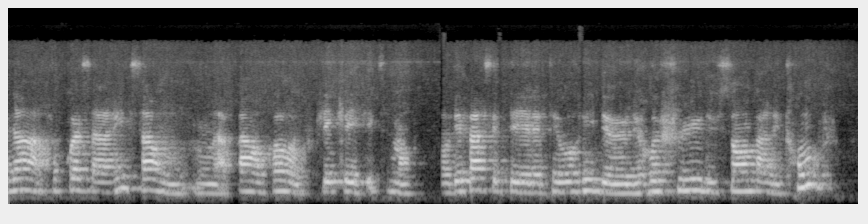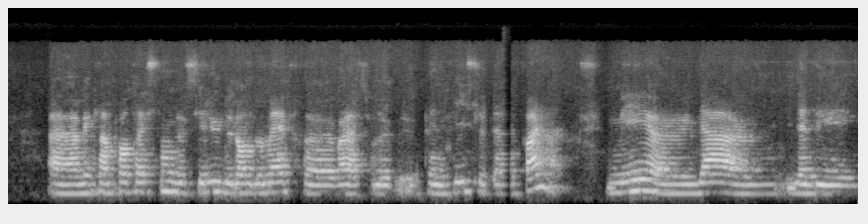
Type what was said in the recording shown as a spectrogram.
vient, pourquoi ça arrive, ça, on n'a pas encore toutes les clés, effectivement. Au départ, c'était la théorie du reflux du sang par les trompes, euh, avec l'implantation de cellules de l'endomètre euh, voilà, sur le, pelvis, le périphane. Mais euh, il y a, y a des,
